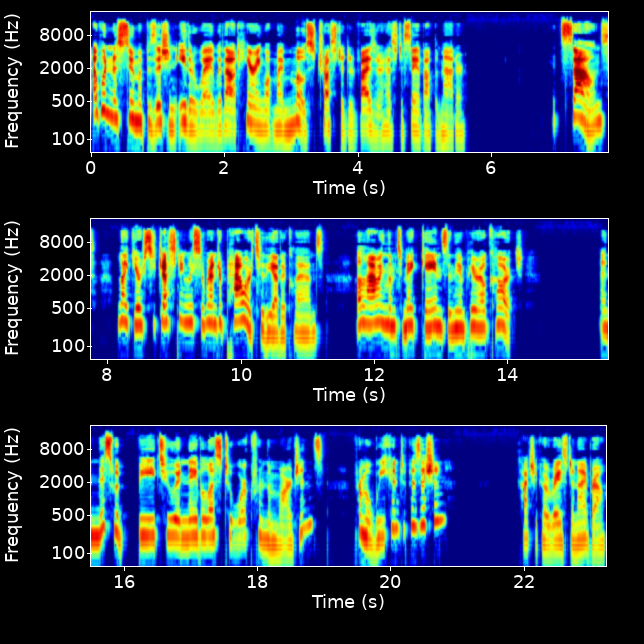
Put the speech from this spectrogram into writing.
I wouldn't assume a position either way without hearing what my most trusted adviser has to say about the matter. It sounds like you're suggesting we surrender power to the other clans, allowing them to make gains in the imperial court. And this would be to enable us to work from the margins? From a weakened position? Kachiko raised an eyebrow.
